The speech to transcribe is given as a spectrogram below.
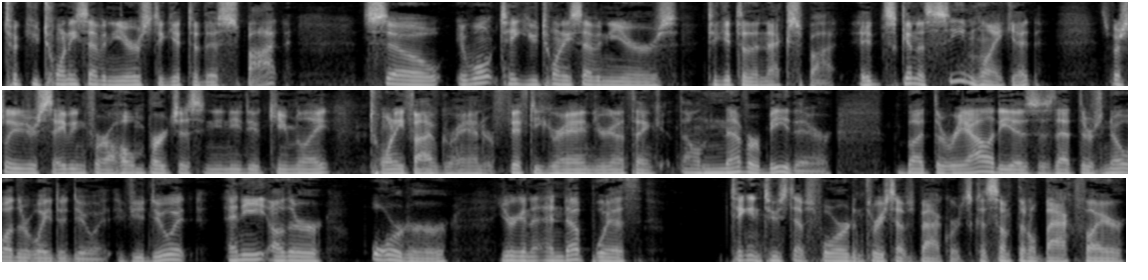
took you 27 years to get to this spot. So it won't take you 27 years to get to the next spot. It's going to seem like it, especially if you're saving for a home purchase and you need to accumulate 25 grand or 50 grand. You're going to think they'll never be there. But the reality is, is that there's no other way to do it. If you do it any other order, you're going to end up with taking two steps forward and three steps backwards because something will backfire.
